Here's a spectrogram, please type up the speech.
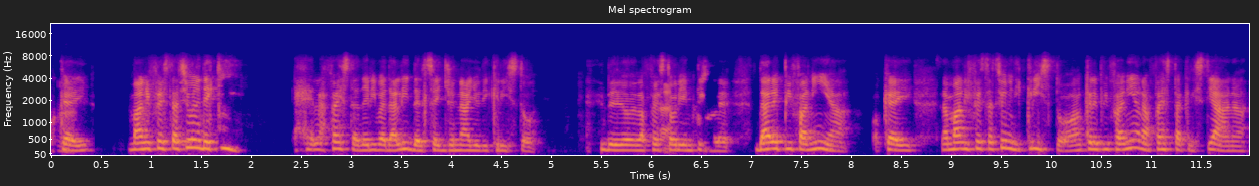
Ok? Ah. Manifestazione di chi? Eh, la festa deriva da lì del 6 gennaio di Cristo, della festa eh. orientale, dall'Epifania, ok? La manifestazione di Cristo, anche l'Epifania è una festa cristiana,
